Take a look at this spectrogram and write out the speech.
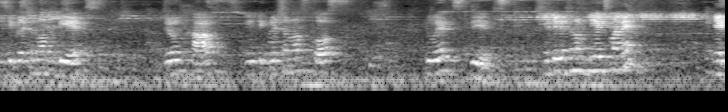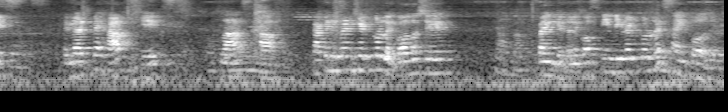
ইন্টিগ্রেশন অফ dx যোগ half integration of cos 2x dx integration of dx মানে x. তাহলে আসবে হাফ x প্লাস হাফ কাকে ডিফারেন্সিয়েট করলে? cos আসে sin কে। তাহলে cos কে ইন্টিগ্রেট করলে sin পাওয়া যাবে।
